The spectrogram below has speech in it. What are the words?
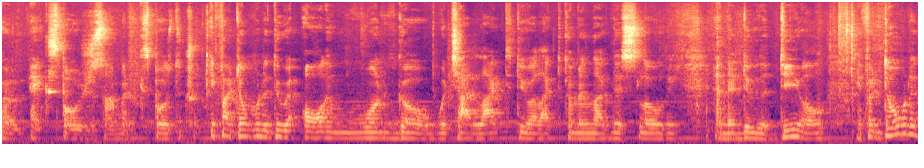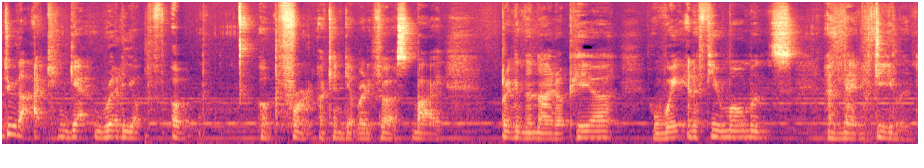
of exposure, so I'm going to expose the trick. If I don't want to do it all in one go, which I like to do, I like to come in like this slowly and then do the deal. If I don't want to do that, I can get ready up, up, up front. I can get ready first by bringing the nine up here, waiting a few moments, and then dealing.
